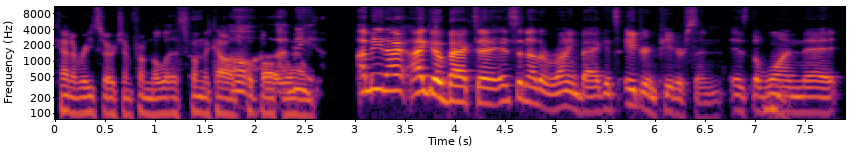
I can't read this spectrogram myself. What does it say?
kind of researching from the list from the college oh, football. I mean, I mean, I, I go back to it's another running back. It's Adrian Peterson is the mm. one that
